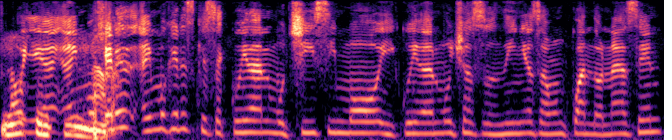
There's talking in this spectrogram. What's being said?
No Oye, hay mujeres, hay mujeres que se cuidan muchísimo y cuidan mucho a sus niños aun cuando nacen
